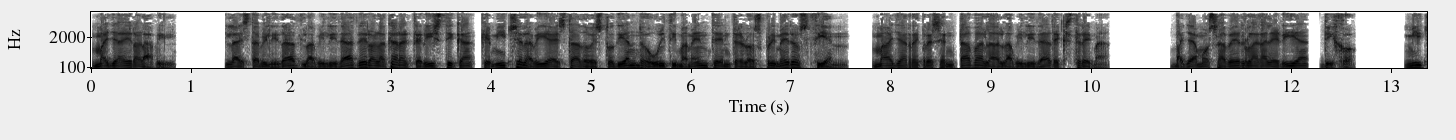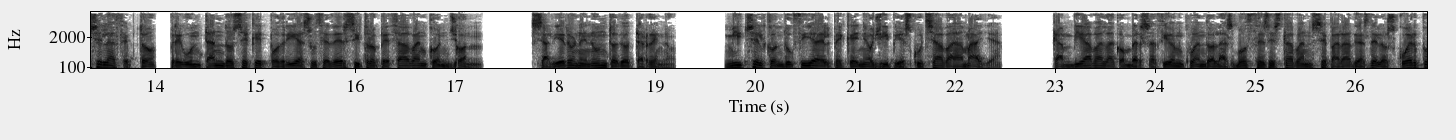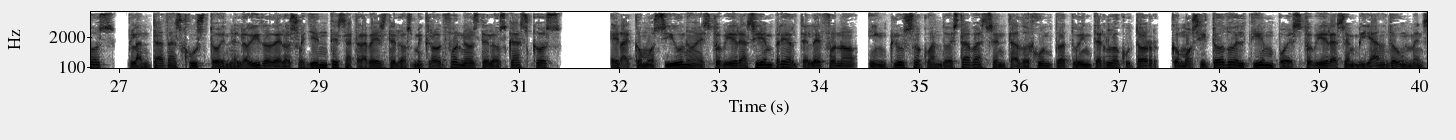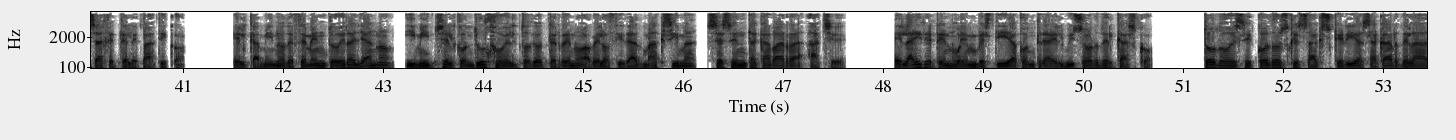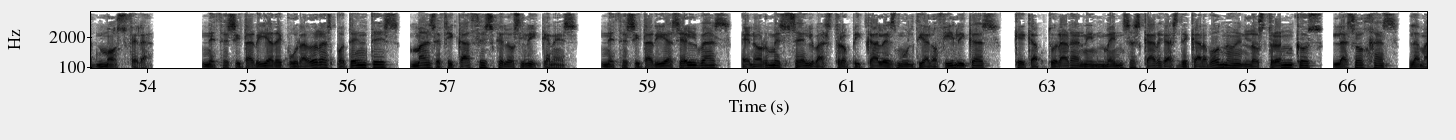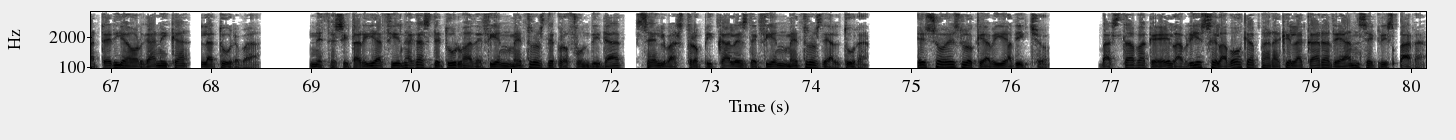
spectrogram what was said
Maya era lábil. La estabilidad La habilidad era la característica que Mitchell había estado estudiando últimamente entre los primeros 100. Maya representaba la habilidad extrema. Vayamos a ver la galería, dijo. Mitchell aceptó, preguntándose qué podría suceder si tropezaban con John. Salieron en un todoterreno. Mitchell conducía el pequeño jeep y escuchaba a Maya. Cambiaba la conversación cuando las voces estaban separadas de los cuerpos, plantadas justo en el oído de los oyentes a través de los micrófonos de los cascos. Era como si uno estuviera siempre al teléfono, incluso cuando estabas sentado junto a tu interlocutor, como si todo el tiempo estuvieras enviando un mensaje telepático. El camino de cemento era llano, y Mitchell condujo el todoterreno a velocidad máxima, 60 km/h. El aire tenue embestía contra el visor del casco. Todo ese codos que Sax quería sacar de la atmósfera. Necesitaría depuradoras potentes, más eficaces que los líquenes. Necesitaría selvas, enormes selvas tropicales multialofílicas, que capturaran inmensas cargas de carbono en los troncos, las hojas, la materia orgánica, la turba. Necesitaría ciénagas de turba de 100 metros de profundidad, selvas tropicales de 100 metros de altura. Eso es lo que había dicho. Bastaba que él abriese la boca para que la cara de Anne se crispara.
